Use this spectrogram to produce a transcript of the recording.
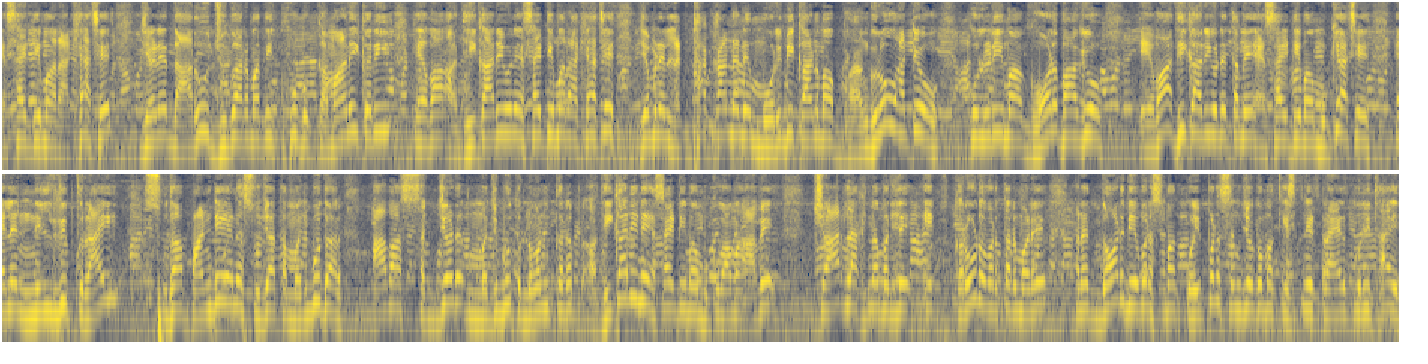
એસઆઈટીમાં રાખ્યા છે, જેણે દારૂ જુગારમાંથી ખૂબ કમાણી કરી એવા અધિકારીઓને એસઆઈટીમાં રાખ્યા છે. જેમણે લઠ્ઠાકાંડ અને મોરબી કાંડમાં ભાંગરો વાટ્યો, કુલડીમાં ગોળ ભાગ્યો. એવા અધિકારીઓને તમે એસઆઈટીમાં મૂક્યા છે. એટલે નિલદીપ રાય, સુધા પાંડે અને સુજાતા મજબૂદાર આવા સજ્જડ, મજબૂત નોન કરપ્ટ અધિકારીને એસઆઈટીમાં મૂકવામાં આવે. ચાર લાખના બદલે એક કરોડ વળતર મળે અને દોઢ બે વર્ષમાં કોઈ પણ સંજોગોમાં કેસની ટ્રાયલ પૂરી થાય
